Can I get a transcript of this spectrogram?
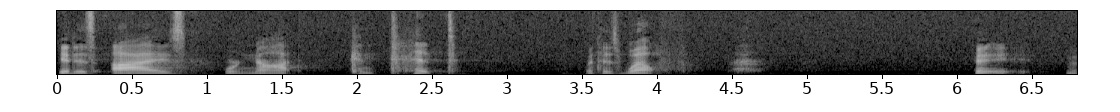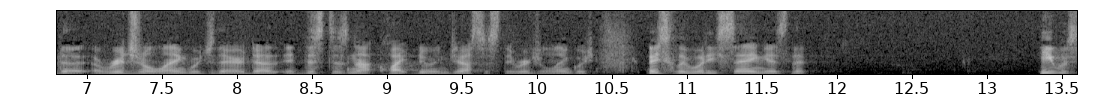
Yet his eyes were not content with his wealth. the original language there, does, it, this does not quite doing justice to the original language. Basically, what he's saying is that he was,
